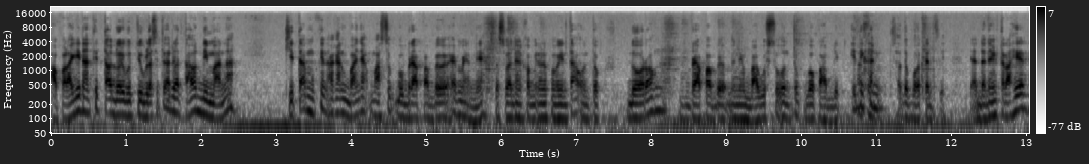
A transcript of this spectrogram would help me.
apalagi nanti tahun 2017 itu adalah tahun di mana kita mungkin akan banyak masuk beberapa BUMN ya sesuai dengan komitmen pemerintah untuk dorong beberapa BUMN yang bagus tuh untuk go public. Ini okay. kan satu potensi. Ya dan yang terakhir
